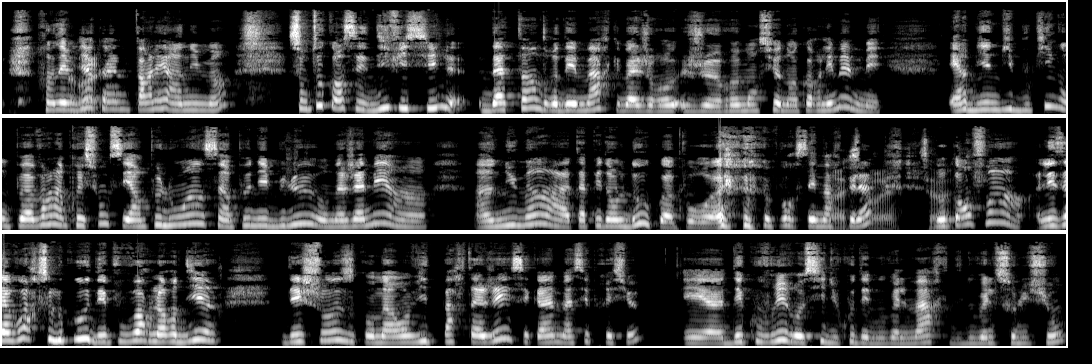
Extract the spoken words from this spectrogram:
on aime bien quand même parler à un humain, surtout quand c'est difficile d'atteindre des marques. Bah, je, je rementionne encore les mêmes, mais Airbnb Booking, on peut avoir l'impression que c'est un peu loin, c'est un peu nébuleux. On n'a jamais un, humain à taper dans le dos, quoi, pour euh, pour ces marques-là. Donc enfin, les avoir sous le coude et pouvoir leur dire des choses qu'on a envie de partager, c'est quand même assez précieux. Et euh, découvrir aussi du coup des nouvelles marques, des nouvelles solutions,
